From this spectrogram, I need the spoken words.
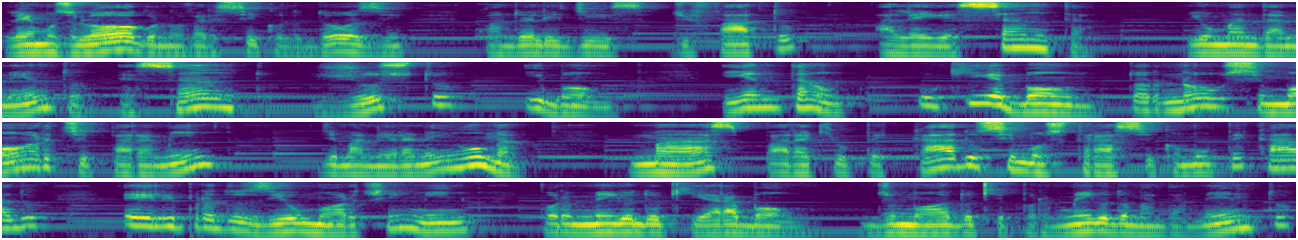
Lemos logo no versículo 12, quando ele diz: De fato, a lei é santa e o mandamento é santo, justo e bom. E então, o que é bom tornou-se morte para mim? De maneira nenhuma. Mas, para que o pecado se mostrasse como pecado, ele produziu morte em mim por meio do que era bom, de modo que, por meio do mandamento,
